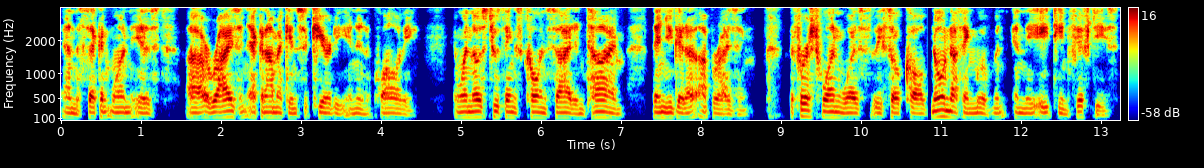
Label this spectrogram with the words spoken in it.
And the second one is uh, a rise in economic insecurity and inequality. And when those two things coincide in time, then you get an uprising. The first one was the so-called Know Nothing movement in the 1850s.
